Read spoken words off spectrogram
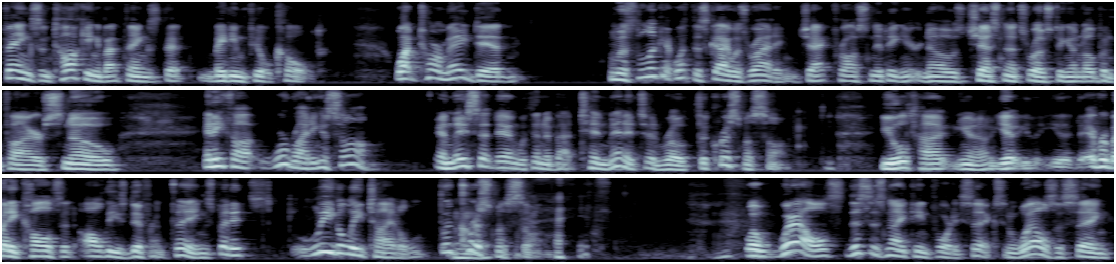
things and talking about things that made him feel cold. What Torme did was look at what this guy was writing Jack Frost nipping at your nose, chestnuts roasting on an open fire, snow. And he thought, we're writing a song. And they sat down within about 10 minutes and wrote the Christmas song. Yuletide, you know, you, you, everybody calls it all these different things, but it's legally titled the mm. Christmas song. Well, Wells, this is 1946, and Wells is saying,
